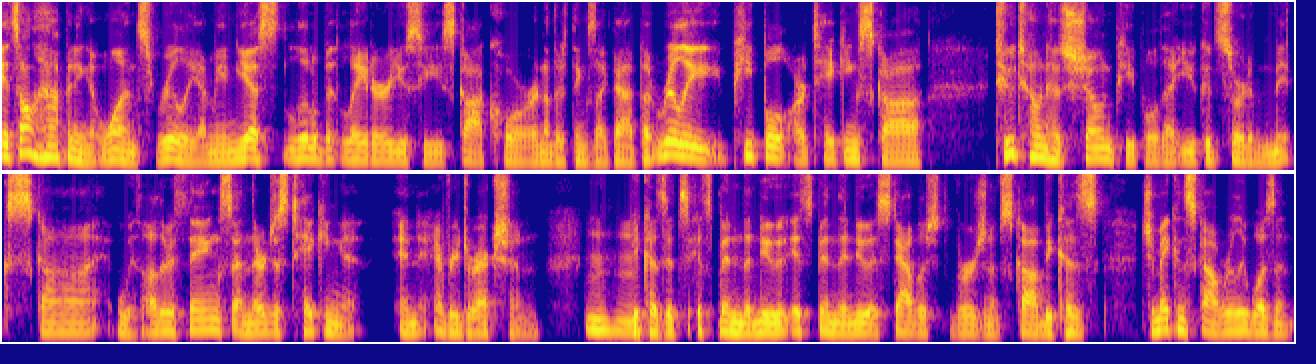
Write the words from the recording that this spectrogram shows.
it's all happening at once, really. I mean, yes, a little bit later you see ska core and other things like that, but really people are taking ska. Two Tone has shown people that you could sort of mix ska with other things, and they're just taking it in every direction Mhm. because it's it's been the new it's been the new established version of ska because Jamaican ska really wasn't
